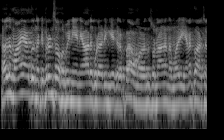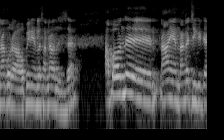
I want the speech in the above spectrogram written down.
அதாவது மாயாவுக்கு இந்த டிஃப்ரென்ஸ் ஆஃப் ஒப்பீனியன் யாரு கூட அப்படின்னு கேட்குறப்ப அவங்க வந்து சொன்னாங்க இந்த மாதிரி எனக்கும் அர்ச்சனாக்கும் ஒரு ஒப்பீனியனில் சண்டை வந்துச்சு சார். அப்போ வந்து நான் என் தங்கச்சிக்கிட்ட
